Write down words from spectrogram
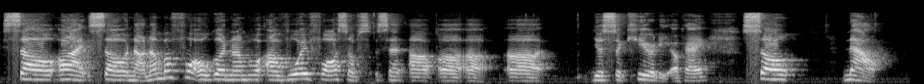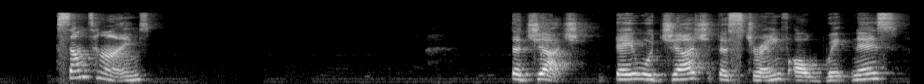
So, all right. So now number four, I'll number avoid false of uh, uh, uh, uh, your security. Okay. So now sometimes the judge they will judge the strength or weakness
